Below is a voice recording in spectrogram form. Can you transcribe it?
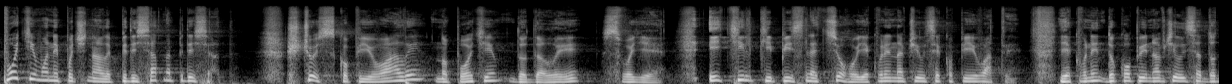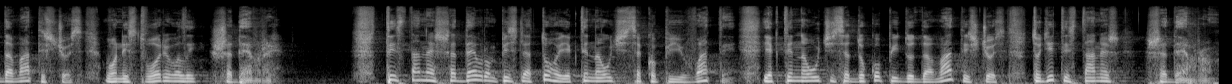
Потім вони починали 50 на 50. Щось скопіювали, але потім додали своє. І тільки після цього, як вони навчилися копіювати, як вони до копії навчилися додавати щось, вони створювали шедеври. Ти станеш шедевром після того, як ти научишся копіювати, як ти научишся до копій додавати щось, тоді ти станеш шедевром.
